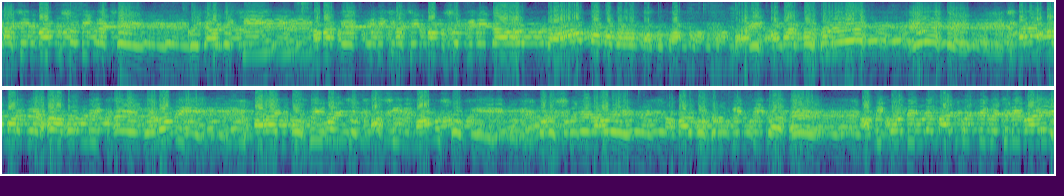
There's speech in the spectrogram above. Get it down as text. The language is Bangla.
খাসির মাংস আমার খেয়ে আর আজ বলছে, খাসির মাংস কি? শুনে নাও রে, আমার বহুর কীর্তিটা। হে, আমি কদিন কাজ করতে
